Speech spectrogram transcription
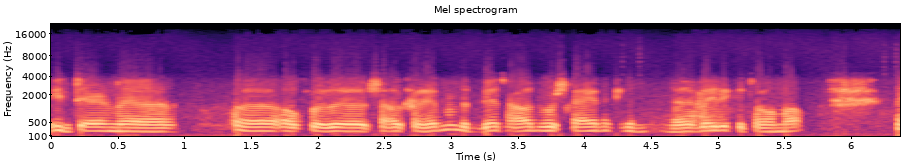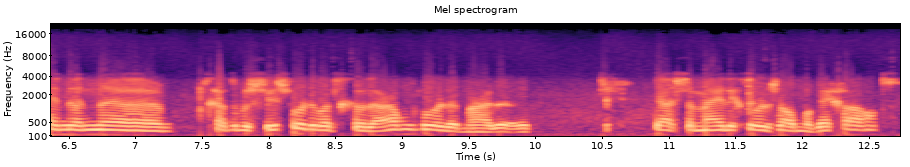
intern over zou gaan hebben, met wethouder waarschijnlijk. En weet ik het allemaal. En dan gaat er beslist worden wat gedaan moet worden. Maar ja, als het aan mij ligt, worden ze allemaal weggehaald.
